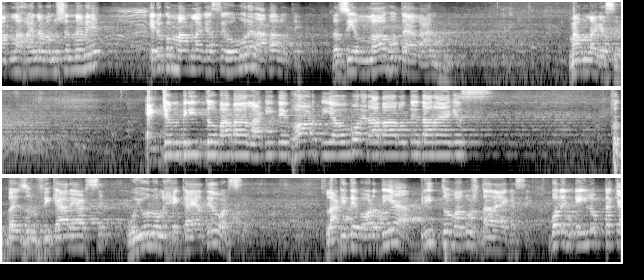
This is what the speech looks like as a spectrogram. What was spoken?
মামলা হয় না মানুষের নামে? এরকম মামলা গেছে ওমরের আদালতে মামলা গেছে। একজন বৃদ্ধ বাবা লাঠিতে ভর দিয়া ওমরের আদালতে দাঁড়ায় গেছে। দিয়া বৃদ্ধ মানুষ দাঁড়ায় গেছে। বলেন, এই লোকটাকে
